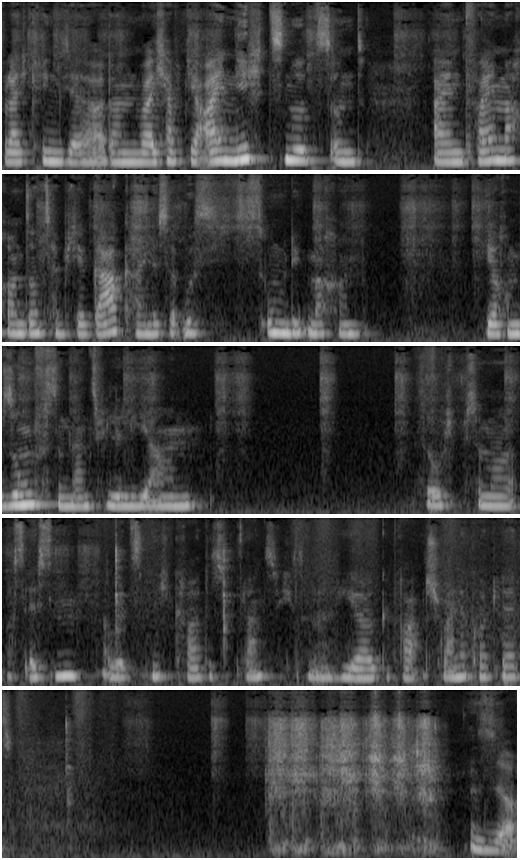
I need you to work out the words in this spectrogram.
Vielleicht kriegen sie ja dann, weil ich habe ja einen Nichtsnutz und einen Pfeilmacher und sonst habe ich ja gar keinen. Deshalb muss ich es unbedingt machen. Hier auch im Sumpf sind ganz viele Lianen. So, ich muss mal was essen. Aber jetzt nicht gratis pflanzlich, sondern hier gebratenes Schweinekotelett. So.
